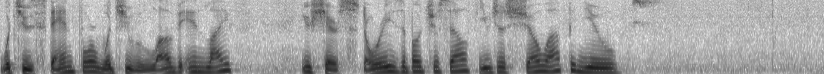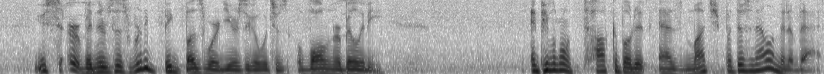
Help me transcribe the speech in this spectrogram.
what you stand for, what you love in life. You share stories about yourself, you just show up and you you serve. And there's this really big buzzword years ago, which was vulnerability. And people don't talk about it as much, but there's an element of that.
